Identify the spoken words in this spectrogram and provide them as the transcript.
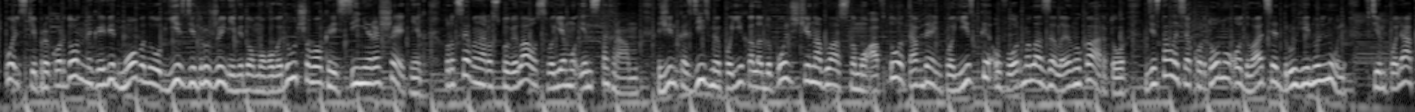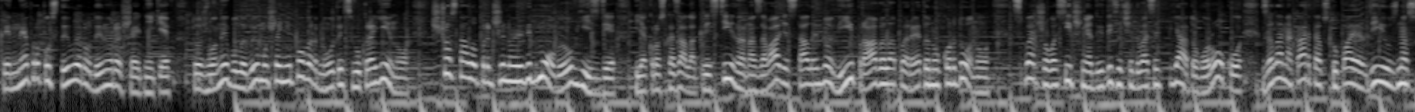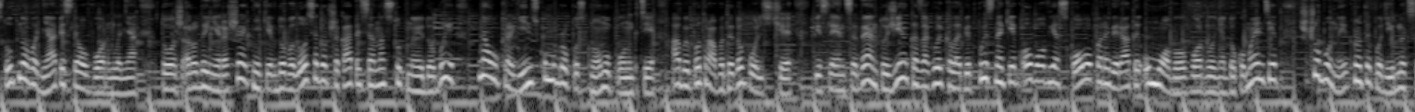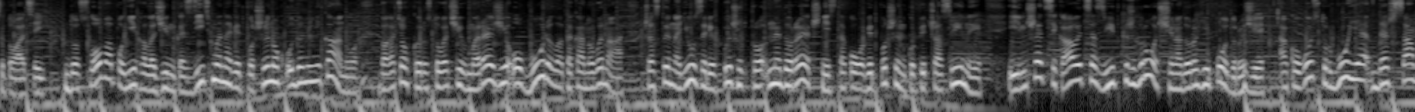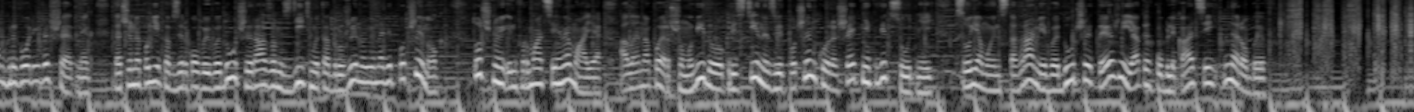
Польські прикордонники відмовили у в'їзді дружині відомого ведучого Крістіні Решетнік. Про це вона розповіла у своєму інстаграм. Жінка з дітьми поїхала до Польщі на власному авто та в день поїздки оформила зелену карту. Дісталася кордону о 22.00. Втім, поляки не пропустили родину решетніків, тож вони були вимушені повернутись в Україну. Що стало причиною відмови у в'їзді? Як розказала Крістіна, на заваді стали нові правила перетину кордону. З 1 січня 2025 року зелена карта вступає в дію з наступного дня після оформлення. Тож родині решетніків довелося дочекатися наступної доби на українському пропускному пункті, аби потрапити до Польщі. Після інциденту жінка закликала підписників обов'язково перевіряти умови оформлення документів, щоб уникнути подібних ситуацій. До слова, поїхала жінка з дітьми на відпочинок у Домінікану. Багатьох користувачів мережі обурила така новина. Частина юзерів пишуть про недоречність такого відпочинку під час війни. Інша цікавиться, звідки ж гроші на дорогі подорожі. А когось турбує, де ж сам Григорій Решетник, та чи не поїхав зірковий ведучий разом з дітьми та дружиною на відпочинок. Точної інформації немає, але на першому відео Крістіни з відпочинку Решетнік відсутній. В своєму інстаграмі ведучий теж ніяких публікацій не робив.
